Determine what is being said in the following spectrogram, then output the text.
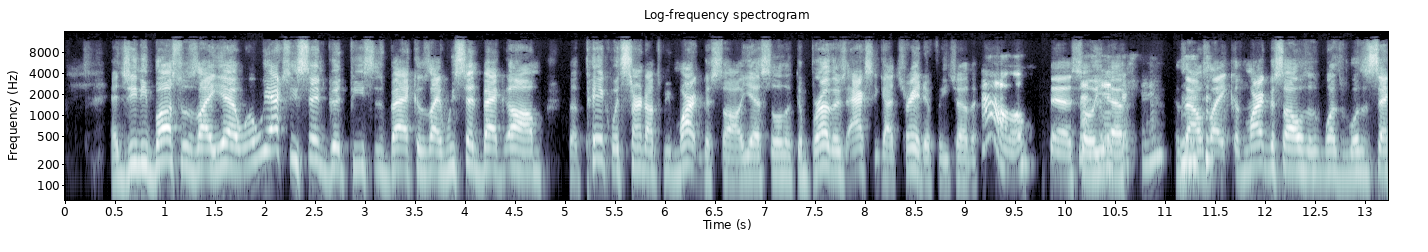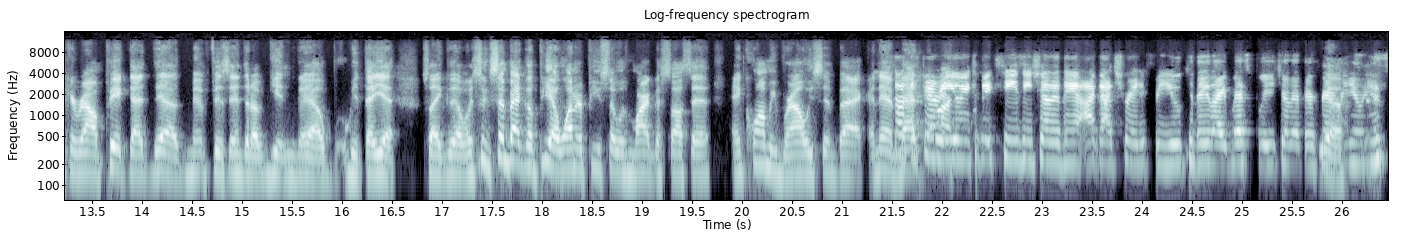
And Jeannie Buss was like, Yeah, well, we actually sent good pieces back because like we sent back um the pick, which turned out to be Marc Gasol. Yeah, so like the brothers actually got traded for each other. Oh, yeah. So yeah, because I was like, because Marc Gasol was, was, was a second round pick that yeah Memphis ended up getting yeah with that yeah. So like uh, we sent back up yeah one of the pieces that was Marc Gasol said and Kwame Brown we sent back and then so Matt the family reunion can they tease each other? Then I got traded for you. Can they like mess with each other at their family yeah. reunions?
